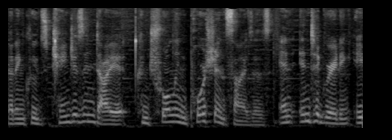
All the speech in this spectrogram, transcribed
that includes changes in diet, controlling portion sizes, and integrating a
